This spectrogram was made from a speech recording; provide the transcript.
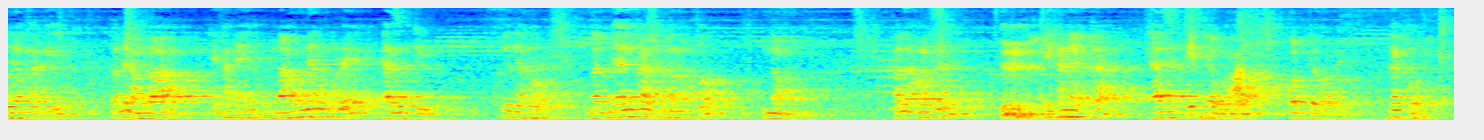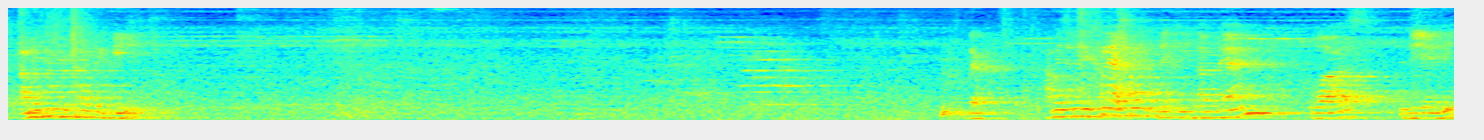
দেওয়া থাকে, তাহলে আমরা এখানে নাউনের পরে অ্যাজেক্টিভ দেখো দ্য ম্যানটা সাধারণত নাউন তাহলে আমাদের এখানে একটা অ্যাজেক্টিভ ব্যবহার করতে হবে। দেখো, আমি যদি এখানে দেখি ওয়াজ রিয়েলি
